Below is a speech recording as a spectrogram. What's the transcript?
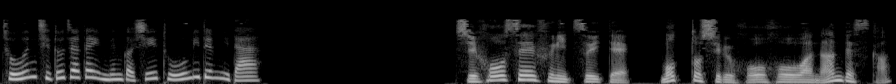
좋은 지도자가 있는 것이 도움이 됩니다. 地方政府について、もっと知る方法は何ですか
